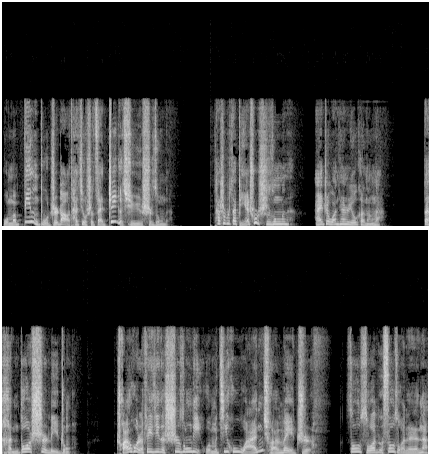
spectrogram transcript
我们并不知道它就是在这个区域失踪的，它是不是在别处失踪了呢？哎，这完全是有可能的。在很多事例中，船或者飞机的失踪地我们几乎完全未知，搜索搜索的人呢，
